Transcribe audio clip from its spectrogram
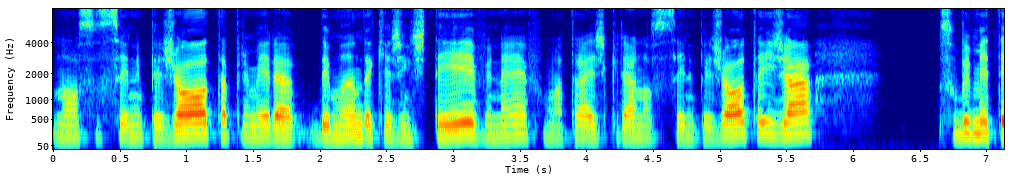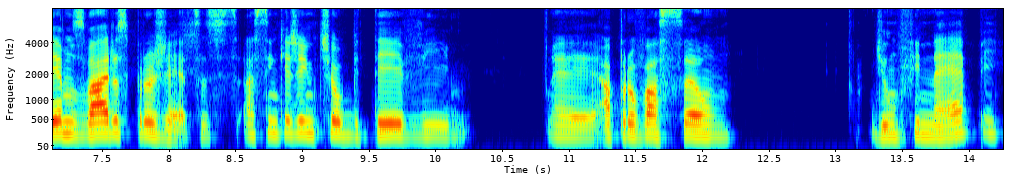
nosso CNPJ, a primeira demanda que a gente teve, né? Fomos atrás de criar nosso CNPJ e já submetemos vários projetos. Assim que a gente obteve é, aprovação de um FINEP,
